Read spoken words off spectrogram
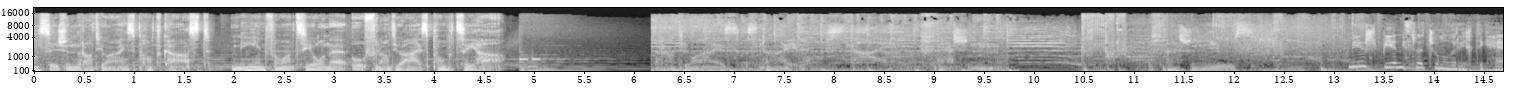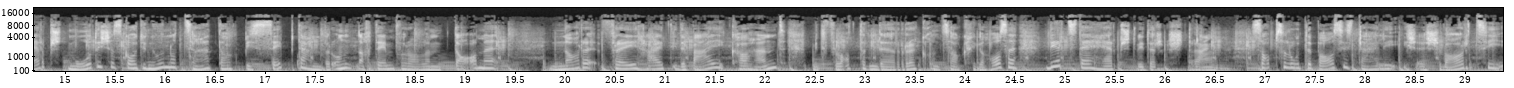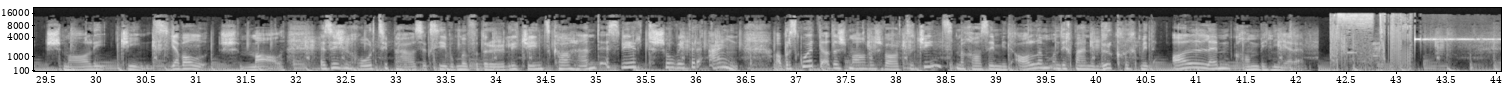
Das ist ein Radio 1 Podcast. Mehr Informationen auf radio1.ch. Radio 1 Style. Style. Fashion. Fashion News. Wir spienzeln schon mal richtig Herbst. Modisch, es geht ja nur noch 10 Tage bis September. Und nachdem vor allem Damen Narrenfreiheit in den Beinen hatten, mit flatternden Röcken und sackigen Hosen, wird es diesen Herbst wieder streng. Das absolute Basisteil ist eine schwarze, schmale Jeans. Jawohl, schmal. Es war eine kurze Pause, die wir von der Early Jeans hatten. Es wird schon wieder eng. Aber das Gute an den schmalen schwarzen Jeans, man kann sie mit allem, und ich meine wirklich mit allem kombinieren.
